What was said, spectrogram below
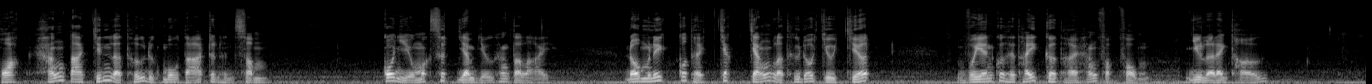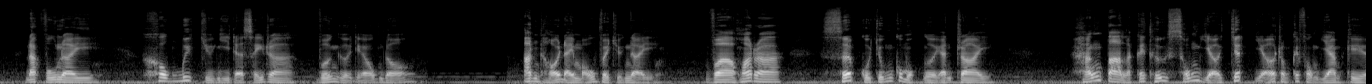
hoặc hắn ta chính là thứ được mô tả trên hình xăm. Có nhiều mắt xích giam giữ hắn ta lại. Dominic có thể chắc chắn là thứ đó chưa chết, vì anh có thể thấy cơ thể hắn phập phồng như là đang thở. Đặc vụ này không biết chuyện gì đã xảy ra với người đàn ông đó. Anh hỏi đại mẫu về chuyện này, và hóa ra sếp của chúng có một người anh trai. Hắn ta là cái thứ sống dở chết dở trong cái phòng giam kia.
